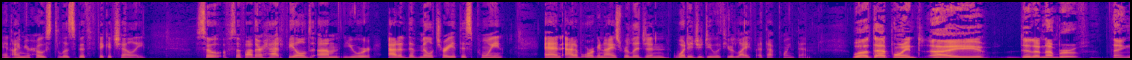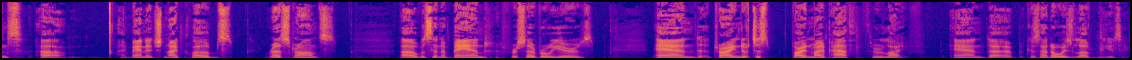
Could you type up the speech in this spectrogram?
And I'm your host, Elizabeth Ficocelli. So, so Father Hatfield, um, you were out of the military at this point and out of organized religion. What did you do with your life at that point then? Well, at that point, I did a number of things. Um, I managed nightclubs, restaurants, uh, was in a band for several years, and trying to just find my path through life. And uh, because I'd always loved music,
